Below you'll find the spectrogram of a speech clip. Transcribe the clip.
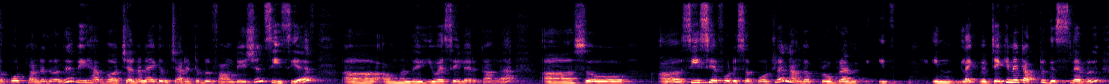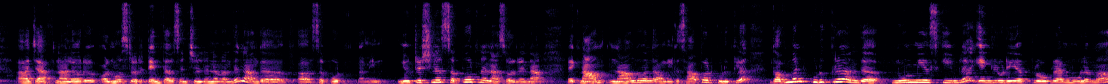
சப்போர்ட் பண்ணுறது வந்து we have Selvanayagam charitable foundation CCF அவங்க வந்து யூஎஸ்ஏல இருக்காங்க. Uh, ஸோ சிசிஎஃபோட சப்போர்ட்டில் நாங்கள் program even like we've taken it up to this level ஜாஃப்னால் ஒரு ஆல்மோஸ்ட் ஒரு டென் தௌசண்ட் சில்ட்ரனை வந்து நாங்கள் சப்போர்ட் ஐ மீன் நியூட்ரிஷனல் சப்போர்ட்னு நான் சொல்கிறேன்னா லைக் நாம் நாங்கள் வந்து அவங்களுக்கு சாப்பாடு கொடுக்கல. கவர்மெண்ட் கொடுக்குற அந்த நூன் மீல் ஸ்கீமில் எங்களுடைய ப்ரோக்ராம் மூலமாக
